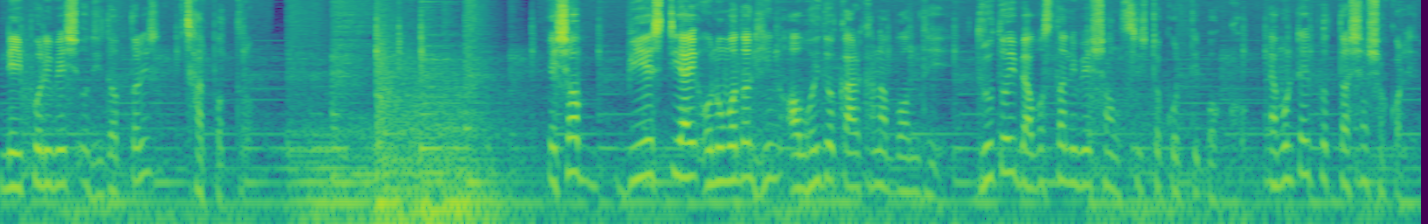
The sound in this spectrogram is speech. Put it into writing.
নেই পরিবেশ অধিদপ্তরের ছাড়পত্র। এসব বিএসটিআই অনুমোদনহীন অবৈধ কারখানা বন্ধে দ্রুতই ব্যবস্থা নেবে সংশ্লিষ্ট কর্তৃপক্ষ, এমনটাই প্রত্যাশা সকলের।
